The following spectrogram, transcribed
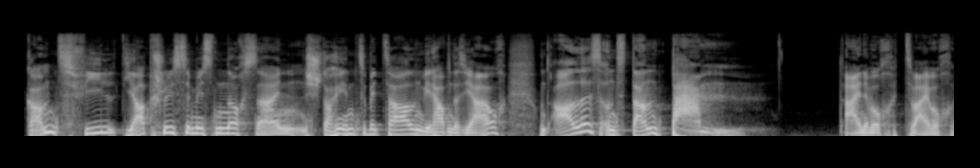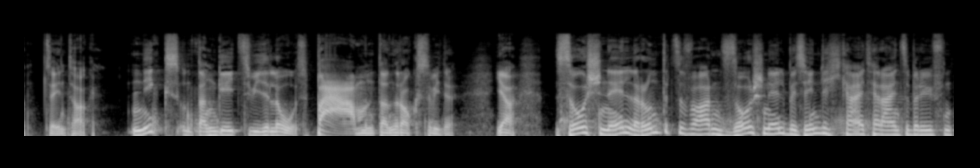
ganz viel. Die Abschlüsse müssen noch sein, Steuern zu bezahlen, wir haben das ja auch. Und alles und dann BAM! Eine Woche, zwei Wochen, zehn Tage. Nix und dann geht's wieder los. Bam! Und dann rockst du wieder. Ja, so schnell runterzufahren, so schnell Besinnlichkeit hereinzuberufen.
